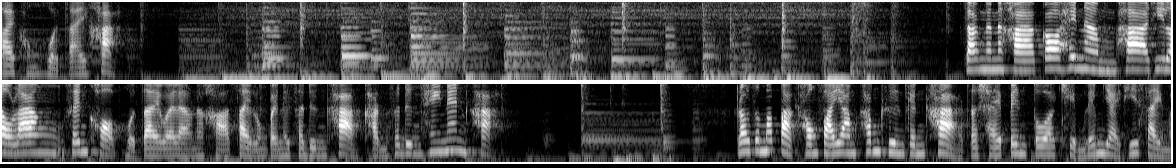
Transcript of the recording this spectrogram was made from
ลายของหัวใจค่ะ จากนั้นนะคะก็ให้นำผ้าที่เราล่างเส้นขอบหัวใจไว้แล้วนะคะ ใส่ลงไปในสะดึงค่ะ ขันสะดึงให้แน่นค่ะ เราจะมาปักท้องฟ้ายามค่ำคืนกันค่ะ จะใช้เป็นตัวเข็มเล่มใหญ่ที่ใส่ไหม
